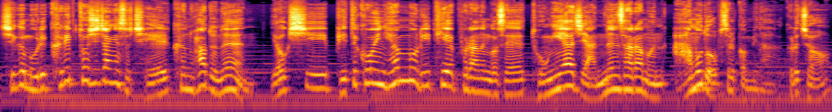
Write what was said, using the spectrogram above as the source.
지금 우리 크립토 시장에서 제일 큰 화두는 역시 비트코인 현물 ETF라는 것에 동의하지 않는 사람은 아무도 없을 겁니다. 그렇죠?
